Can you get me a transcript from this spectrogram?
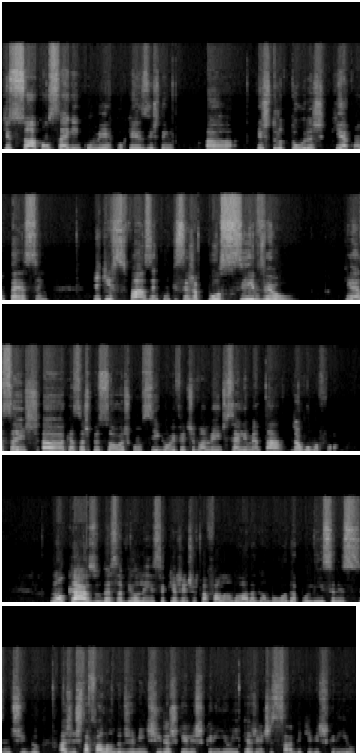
que só conseguem comer porque existem uh, estruturas que acontecem e que fazem com que seja possível que essas, uh, que essas pessoas consigam efetivamente se alimentar de alguma forma. No caso dessa violência que a gente está falando lá da Gamboa, da polícia nesse sentido, a gente está falando de mentiras que eles criam e que a gente sabe que eles criam,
